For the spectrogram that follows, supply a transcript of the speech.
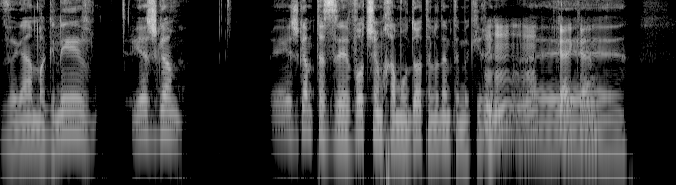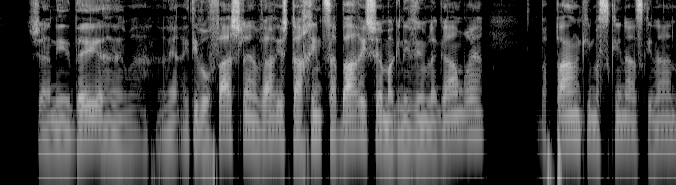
זה גם מגניב. יש גם, יש גם את הזאבות שהן חמודות, אני לא יודע אם אתם מכירים. אה, כן, כן. שאני די, אה, אני הייתי בהופעה שלהם, ויש את האחים צברי שהם מגניבים לגמרי, בפאנק עם הסקינה, הסקינן.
